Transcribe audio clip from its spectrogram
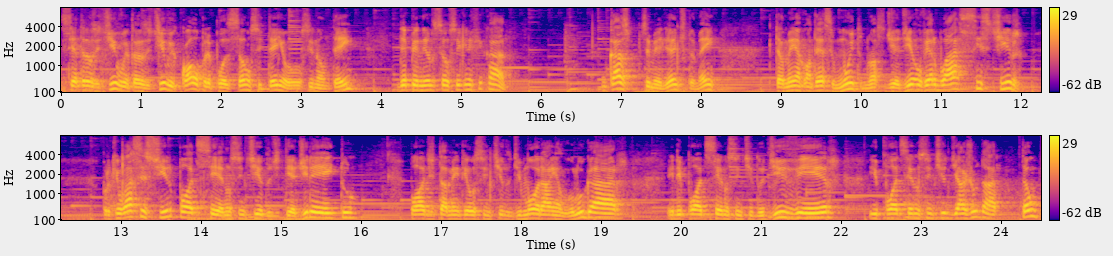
se é transitivo ou intransitivo, e qual preposição se tem ou se não tem, dependendo do seu significado. Um caso semelhante também, que também acontece muito no nosso dia a dia, é o verbo assistir. Porque o assistir pode ser no sentido de ter direito, pode também ter o sentido de morar em algum lugar, ele pode ser no sentido de ver e pode ser no sentido de ajudar. Então,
